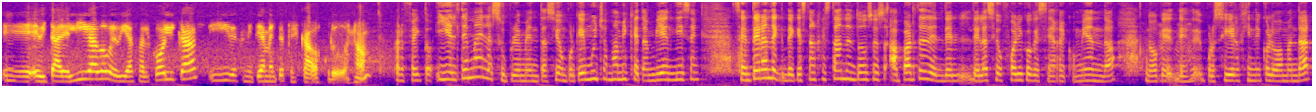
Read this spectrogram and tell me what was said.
eh, evitar el hígado, bebidas alcohólicas y definitivamente pescados crudos, ¿no? Perfecto. Y el tema de la suplementación, porque hay muchas mamis que también dicen, se enteran de, que están gestando, entonces aparte del, ácido fólico que se recomienda, ¿no? que desde por sí el gineco lo va a mandar,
